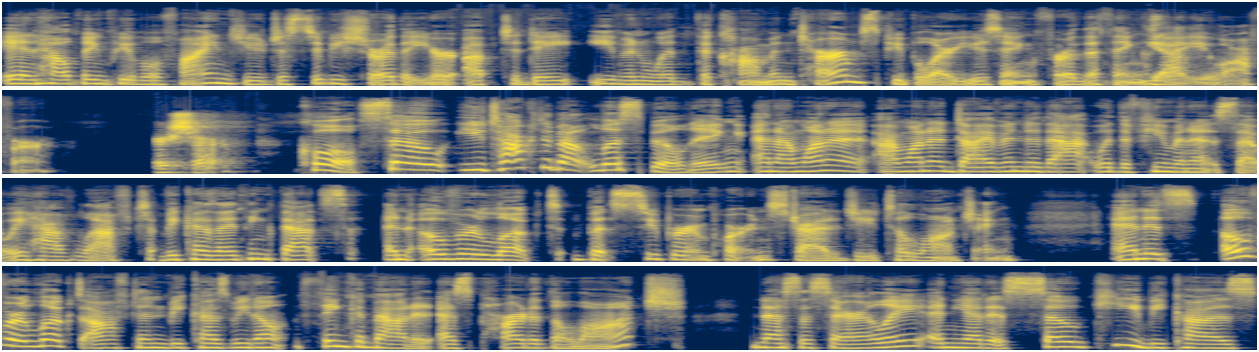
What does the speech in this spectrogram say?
in helping people find you just to be sure that you're up to date even with the common terms people are using for the things yeah. that you offer. For sure. Cool. So you talked about list building and I want to I want to dive into that with the few minutes that we have left because I think that's an overlooked but super important strategy to launching. And it's overlooked often because we don't think about it as part of the launch necessarily and yet it's so key because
